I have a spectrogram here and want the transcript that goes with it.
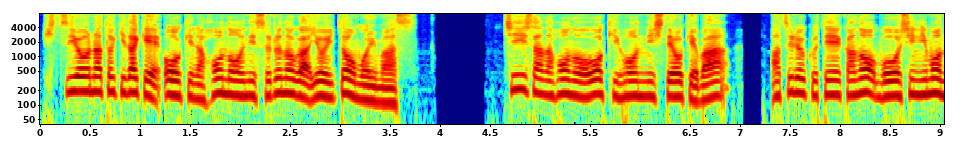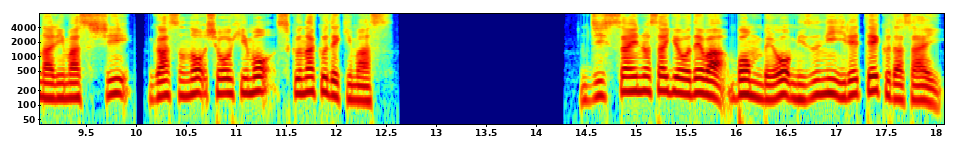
必要な時だけ大きな炎にするのが良いと思います。小さな炎を基本にしておけば、圧力低下の防止にもなりますし、ガスの消費も少なくできます。実際の作業ではボンベを水に入れてください。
